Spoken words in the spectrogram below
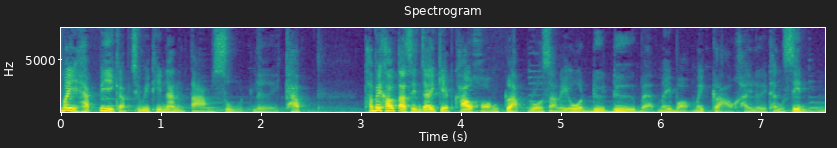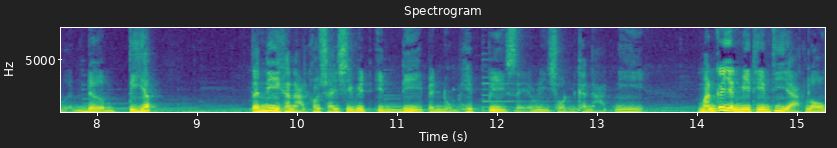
ไม่แฮปปี้กับชีวิตที่นั่นตามสูตรเลยครับ ทำให้เขาตัดสินใจเก็บข้าวของกลับโรซาริโอดื้อๆแบบไม่บอกไม่กล่าวใครเลยทั้งสิ้นเหมือนเดิมเปียบ แต่นี่ขนาดเขาใช้ชีวิตอินดี้เป็นหนุ่มฮิปปี้เสรีชนขนาดนี้ มันก็ยังมีทีมที่อยากลอง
